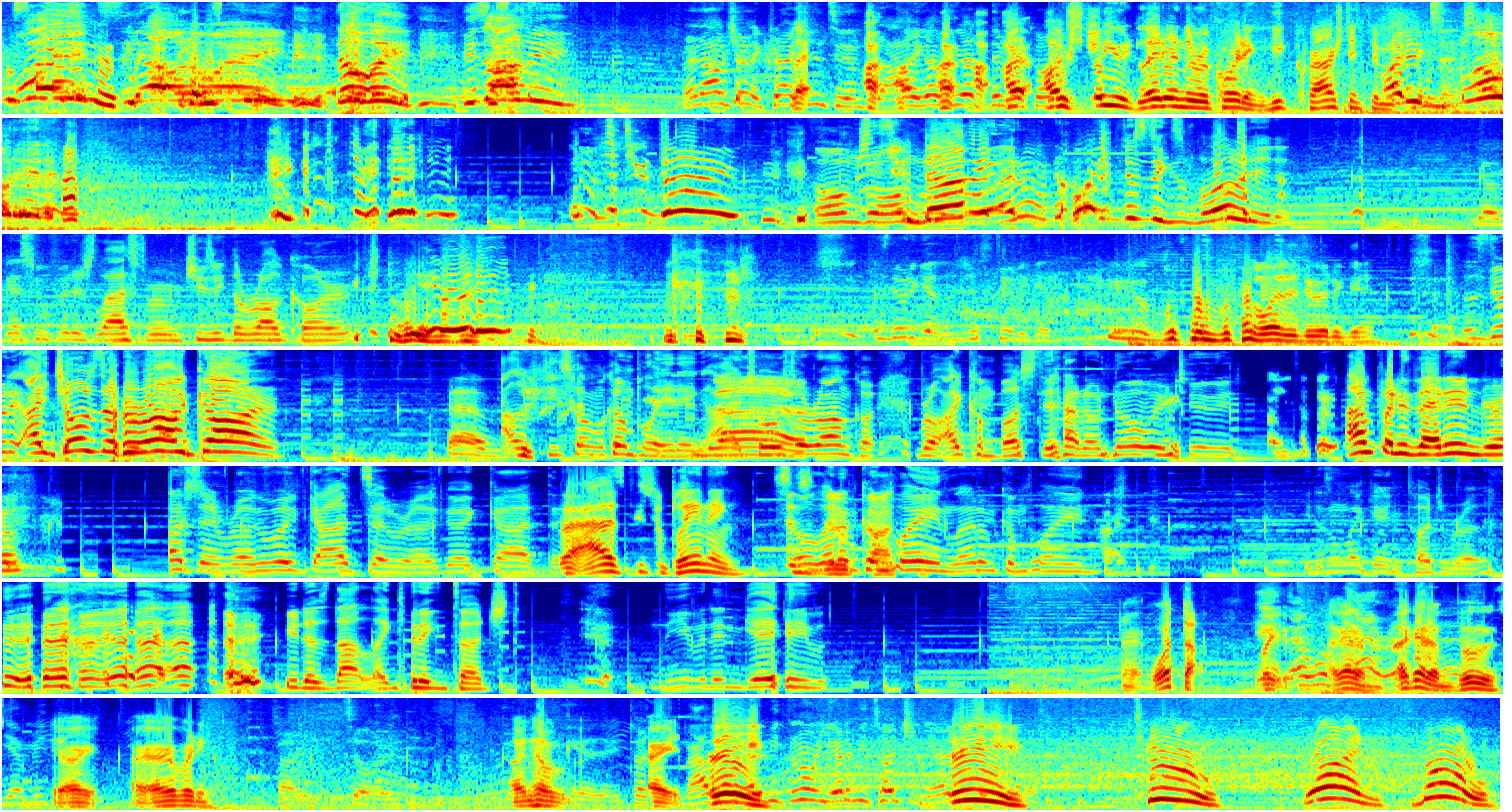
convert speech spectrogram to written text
What? No way! No way! He's on me! Right now I'm trying to crash Like, into him, I, but I, got, we got I, different I, I'll show you later in the recording. He crashed into me. I exploded! Did you die? Oh, bro. you I'm- die? I don't know. I just exploded. Yo, guess who finished last for choosing the wrong car? Let's do it again. Let's just do it again. I want to do it again. Let's do it. I chose the wrong car. Alex, he's come complaining. I chose the wrong car, bro. I combusted out of nowhere, dude. I'm putting that in, bro. Content, bro. Good content, bro. Good content. But Alex keeps complaining. So Just let do him content. complain. Let him complain. He doesn't like getting touched, bro. he does not like getting touched, even in game. All right, what the? Wait, I got that, a, right? I got a Yeah, boost. Yeah, me Yeah, all right, all right, everybody. Sorry, sorry. I know. Yeah, yeah, touch Alright, it. Three. you gotta be- no, you gotta be touching. Gotta be touching. Two, one, go!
